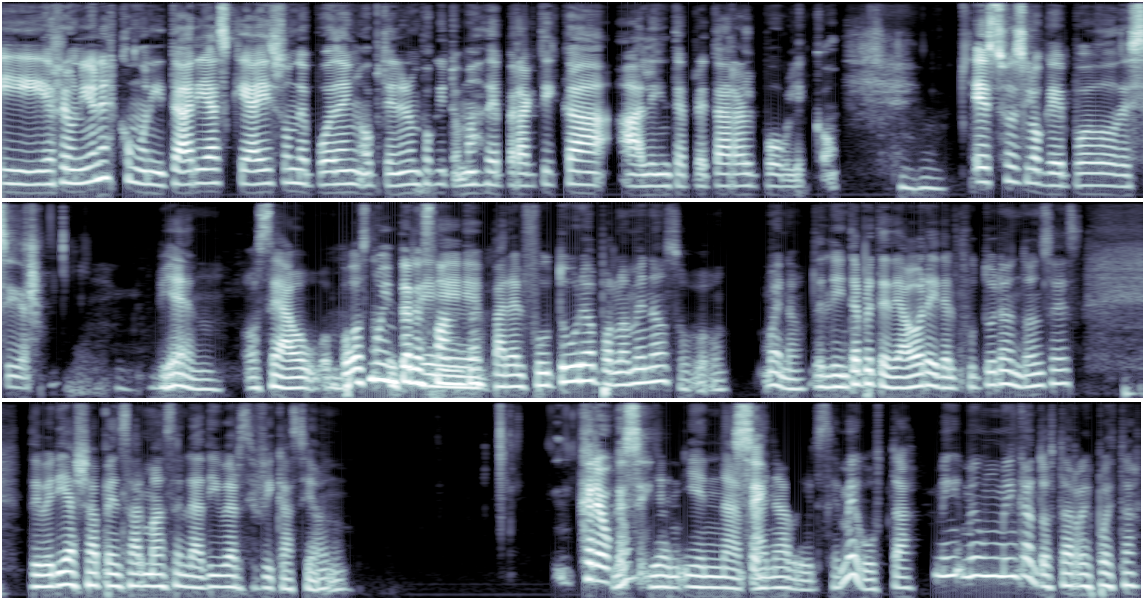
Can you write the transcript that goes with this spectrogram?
y reuniones comunitarias que hay es donde pueden obtener un poquito más de práctica al interpretar al público. Eso es lo que puedo decir. Bien, o sea, vos muy interesante eh, para el futuro, por lo menos, bueno, el intérprete de ahora y del futuro, entonces debería ya pensar más en la diversificación. Creo que sí. Y en, abrirse. Me gusta. Me, me encantó esta respuesta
